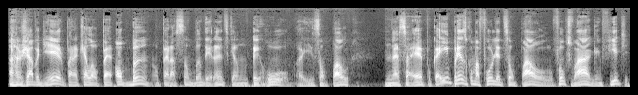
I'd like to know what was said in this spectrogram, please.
arranjava dinheiro para aquela opera, OBAN, Operação Bandeirantes, que era um terror aí em São Paulo nessa época. E empresas como a Folha de São Paulo, Volkswagen, Fiat.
